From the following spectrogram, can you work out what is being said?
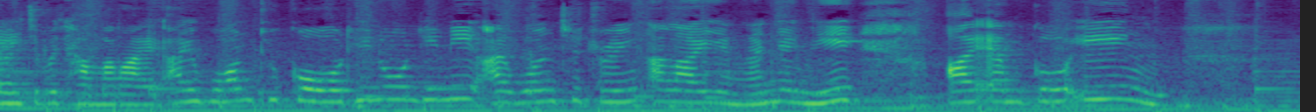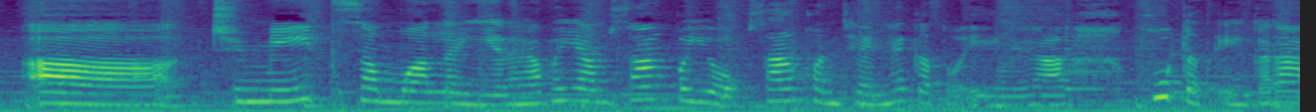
I จะไปทำอะไร I want to go ที่นู่นที่นี่ I want to drink อะไรอย่างนั้นอย่างนี้ I am going to meet someone อะไรอย่างเงี้ยนะคะ พยายามสร้างประโยคสร้างคอนเทนต์ให้กับตัวเองนะคะ พูดกับตัวเองก็ได้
